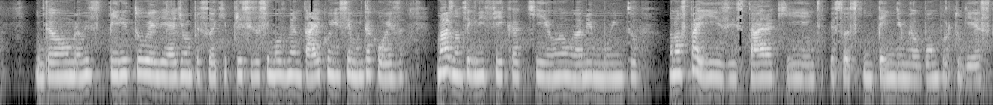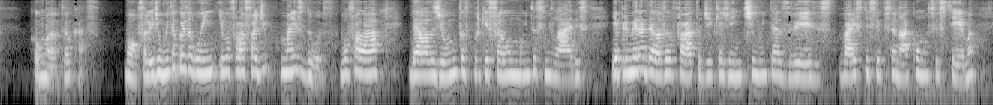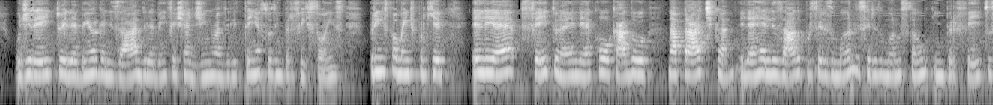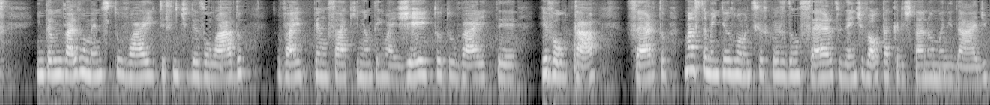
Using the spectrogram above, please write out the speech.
Então, o meu espírito, ele é de uma pessoa que precisa se movimentar e conhecer muita coisa, mas não significa que eu não ame muito o nosso país e estar aqui entre pessoas que entendem o meu bom português, como é o teu caso. Bom, falei de muita coisa ruim e vou falar só de mais duas. Vou falar delas juntas porque são muito similares. E a primeira delas é o fato de que a gente muitas vezes vai se decepcionar com o sistema. O direito, ele é bem organizado, ele é bem fechadinho, mas ele tem as suas imperfeições, principalmente porque ele é feito, né, ele é colocado na prática, ele é realizado por seres humanos e seres humanos são imperfeitos. Então, em vários momentos tu vai te sentir desolado, tu vai pensar que não tem mais jeito, tu vai te revoltar, certo? Mas também tem os momentos que as coisas dão certo, e a gente volta a acreditar na humanidade.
